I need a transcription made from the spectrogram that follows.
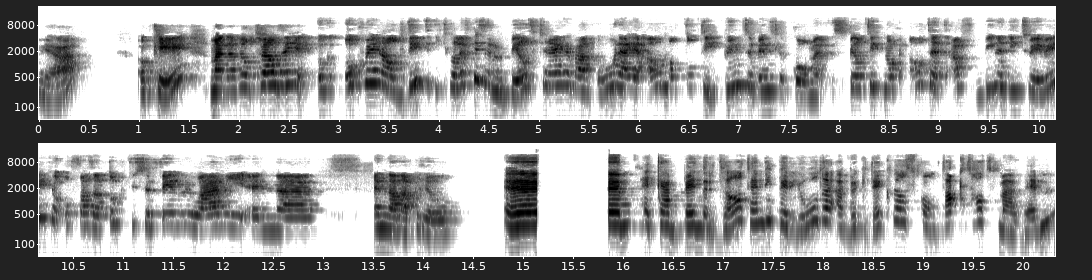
Ja. Oké, maar dat wil wel zeggen, ook, ook weer al dit, ik wil even een beeld krijgen van hoe dat je allemaal tot die punten bent gekomen. Speelt dit nog altijd af binnen die twee weken, of was dat toch tussen februari en, eh, en dan april? Eh, ehm, ik heb inderdaad in die periode heb ik dikwijls contact gehad met Wim.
